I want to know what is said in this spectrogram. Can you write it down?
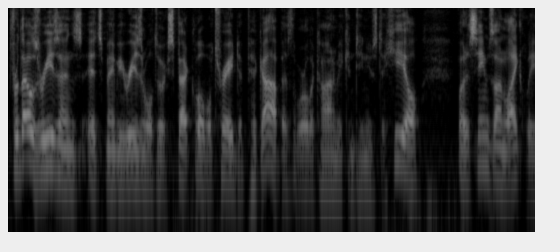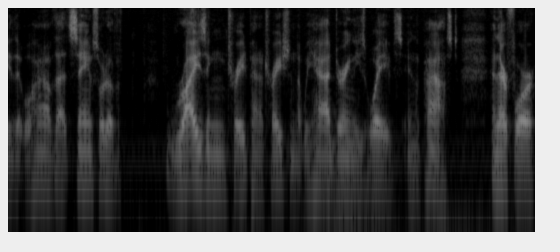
for those reasons, it's maybe reasonable to expect global trade to pick up as the world economy continues to heal, but it seems unlikely that we'll have that same sort of rising trade penetration that we had during these waves in the past. And therefore,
